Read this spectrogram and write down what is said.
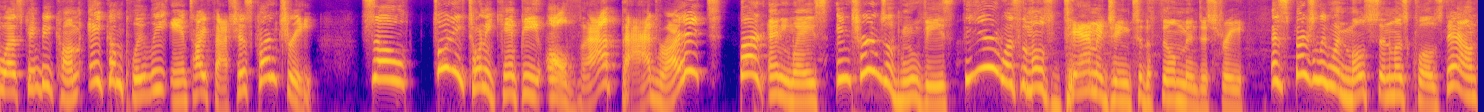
US can become a completely anti fascist country. So, 2020 can't be all that bad, right? But, anyways, in terms of movies, the year was the most damaging to the film industry, especially when most cinemas closed down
